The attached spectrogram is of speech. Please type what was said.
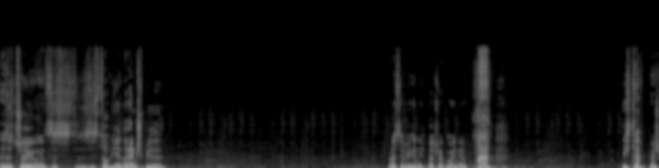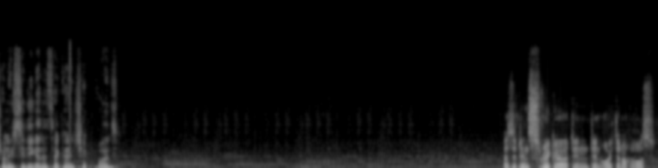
Also Entschuldigung, es ist, es ist doch hier ein Rennspiel. Oder sind wir hier nicht bei Trackmania? ich dachte mir schon, ich sehe die ganze Zeit keine Checkpoints. Also den Srigger, den, den hau ich dann auch raus.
